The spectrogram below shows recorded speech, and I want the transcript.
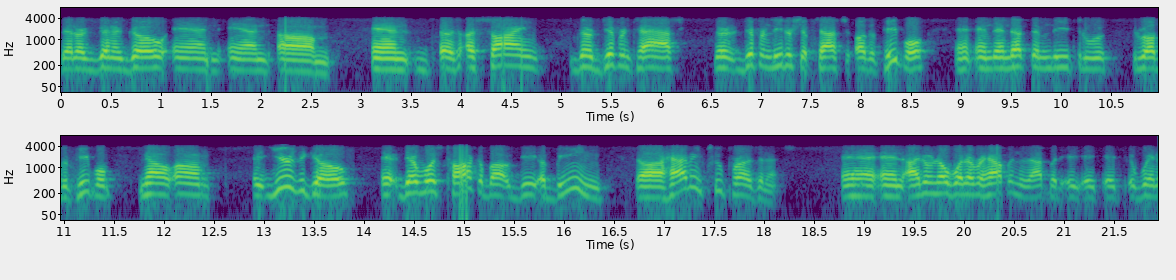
that are going to go and and um, and uh, assign their different tasks their different leadership tasks to other people, and, and then let them lead through through other people. Now, um, years ago, it, there was talk about de, uh, being uh, having two presidents, and, and I don't know whatever happened to that, but it, it, it went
